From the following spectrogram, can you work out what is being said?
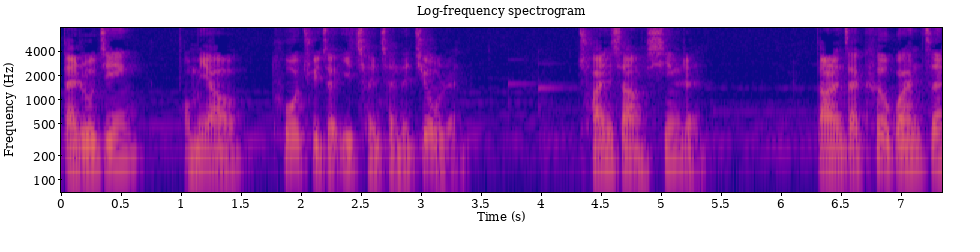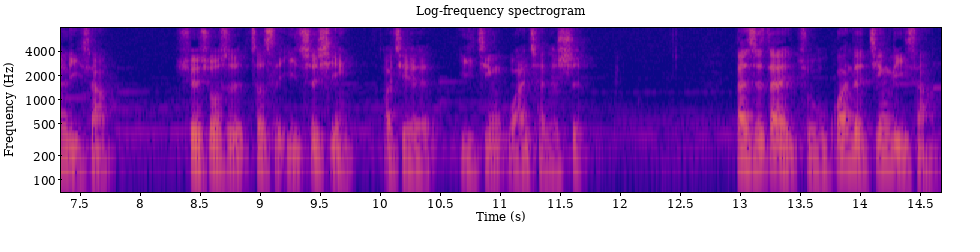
但如今，我们要。脱去这一层层的旧人，穿上新人。当然，在客观真理上，虽说是这是一次性而且已经完成的事，但是在主观的经历上，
